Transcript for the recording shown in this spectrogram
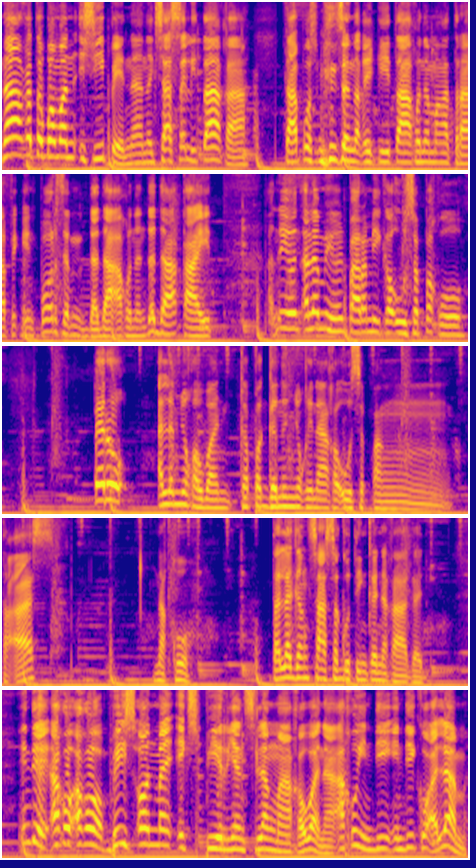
Nakakatawa man isipin na nagsasalita ka, tapos minsan nakikita ako ng mga traffic enforcer, dada ako ng dada, kahit ano yun, alam mo yun, para may kausap ako. Pero alam nyo kawan, kapag ganun yung kinakausap ang taas, nako, talagang sasagutin ka niya kagad. Hindi, ako ako based on my experience lang mga kawan ha. Ako hindi hindi ko alam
